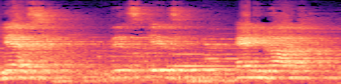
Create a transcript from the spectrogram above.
Yes, this is Eddie Raj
